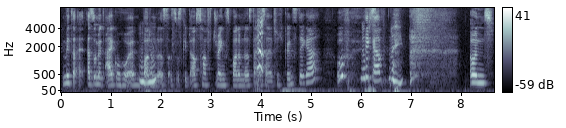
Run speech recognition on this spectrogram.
Mit, also mit Alkohol, Mhm. Bottomless. Also es gibt auch Softdrinks Bottomless, da ist er natürlich günstiger. Uff. Hiccup. Und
